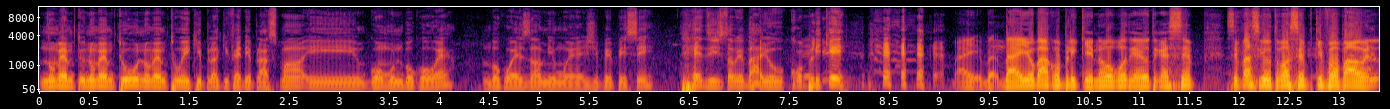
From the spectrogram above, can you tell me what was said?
Nous-mêmes nous-mêmes tout, nous-mêmes tout équipe là qui fait déplacement et gon moun beaucoup ouais. Beaucoup les amis moi JPPC. Di sa ba yo komplike. ba yo pa komplike, nou kontre yo tre simp. Se paske yo tro simp ki fò pa wèl.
